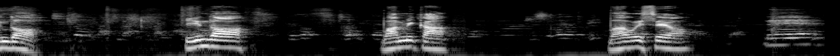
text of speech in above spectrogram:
진도 이긴도 뭐합니까? 뭐하고 있어요? 네.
